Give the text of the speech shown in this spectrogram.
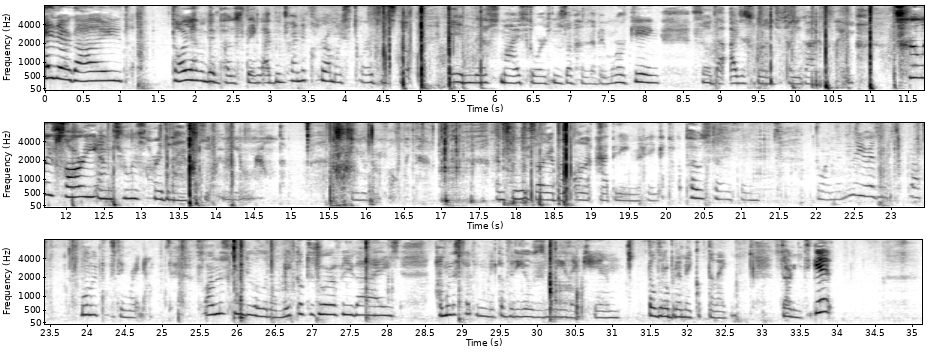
Hey there, guys. Sorry I haven't been posting. I've been trying to clear out my storage and stuff. And this, my storage and stuff hasn't been working. So that I just wanted to tell you guys I'm truly sorry. I'm truly sorry that I have to keep moving you around. You're gonna fall like that. I'm truly sorry about all that happening. I didn't get to post or anything during the New Year's and stuff. Won't be posting right now. So I'm just gonna do a little makeup tutorial for you guys. I'm going to start doing makeup videos as many as I can. The little bit of makeup that I'm starting to get.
